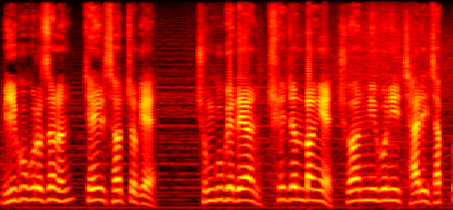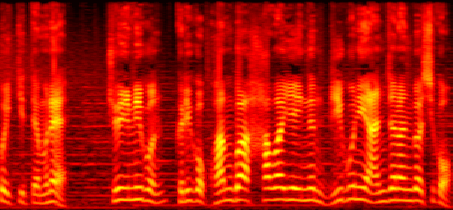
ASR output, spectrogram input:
미국으로서는 제일 서쪽에 중국에 대한 최전방에 주한미군이 자리 잡고 있기 때문에 주일미군 그리고 괌과 하와이에 있는 미군이 안전한 것이고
